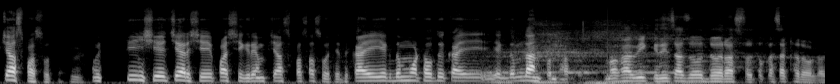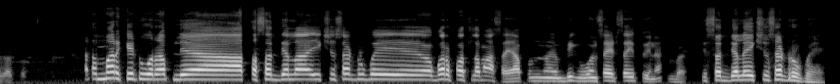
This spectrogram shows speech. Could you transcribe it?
ग्रॅमच्या आसपास होतं. मग तीनशे चारशे पाचशे ग्रॅमच्या आसपास असं होते काय एकदम मोठा होतोय काय एकदम लहान पण राहतो मग हा विक्रीचा जो दर असतो तो कसा ठरवला जातो आता मार्केटवर आपल्या आता सध्याला एकशे साठ रुपये बर्फातला मासा आहे आपण बिग वन साईडचा येतोय ना. ते सध्याला एकशे साठ रुपये आहे.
